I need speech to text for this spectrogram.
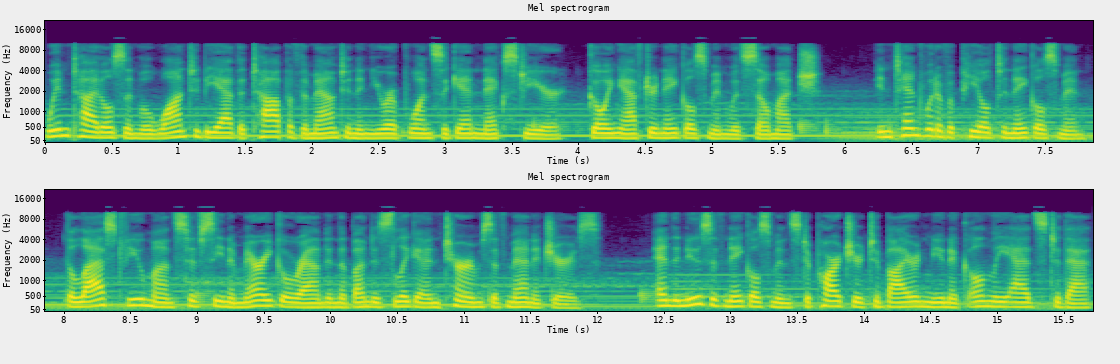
win titles and will want to be at the top of the mountain in Europe once again next year, going after Nagelsmann with so much. Intent would have appealed to Nagelsmann. The last few months have seen a merry-go-round in the Bundesliga in terms of managers. And the news of Nagelsmann's departure to Bayern Munich only adds to that.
